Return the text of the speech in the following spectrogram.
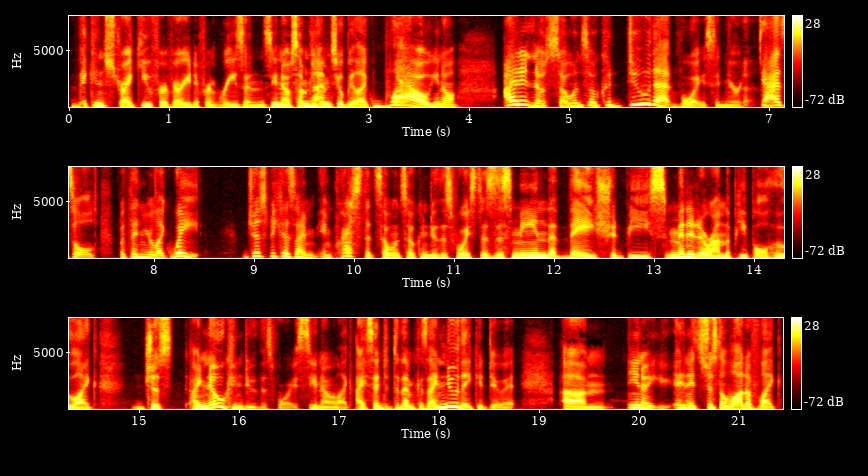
they can strike you for very different reasons. You know, sometimes you'll be like, wow, you know, I didn't know so and so could do that voice, and you're dazzled. But then you're like, wait, just because I'm impressed that so and so can do this voice, does this mean that they should be submitted around the people who like just I know can do this voice? You know, like I sent it to them because I knew they could do it. Um, you know, and it's just a lot of like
